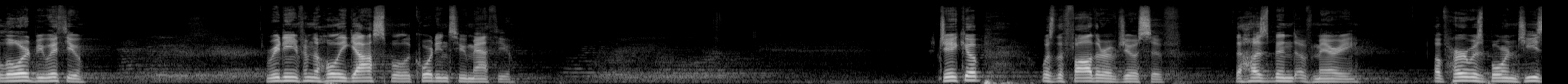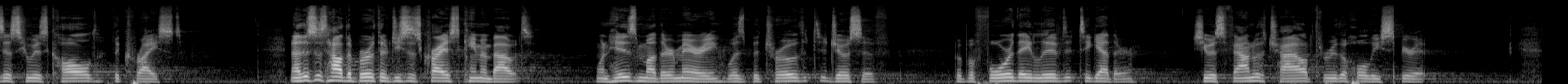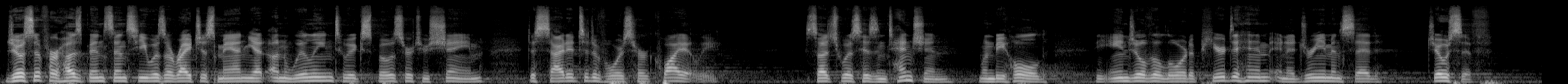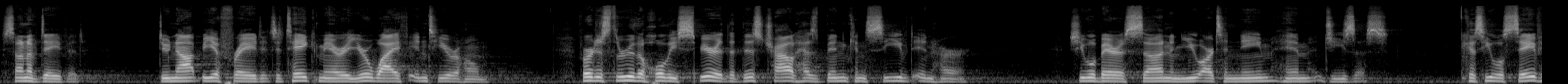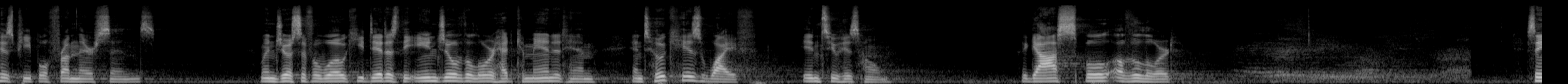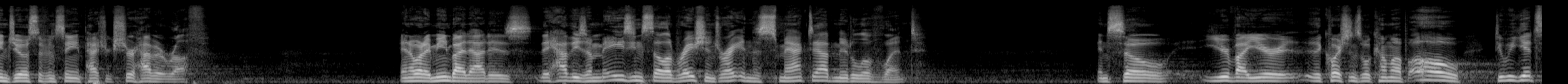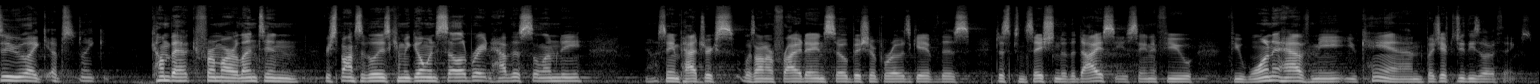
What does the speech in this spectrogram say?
The Lord be with you. Reading from the Holy Gospel according to Matthew. Jacob was the father of Joseph, the husband of Mary. Of her was born Jesus, who is called the Christ. Now, this is how the birth of Jesus Christ came about. When his mother, Mary, was betrothed to Joseph, but before they lived together, she was found with child through the Holy Spirit. Joseph, her husband, since he was a righteous man, yet unwilling to expose her to shame, decided to divorce her quietly. Such was his intention when, behold, the angel of the Lord appeared to him in a dream and said, Joseph, son of David, do not be afraid to take Mary, your wife, into your home. For it is through the Holy Spirit that this child has been conceived in her. She will bear a son, and you are to name him Jesus, because he will save his people from their sins. When Joseph awoke, he did as the angel of the Lord had commanded him and took his wife into his home. The Gospel of the Lord. St. Joseph and St. Patrick sure have it rough. And what I mean by that is they have these amazing celebrations right in the smack dab middle of Lent. And so year by year, the questions will come up oh, do we get to like, like come back from our Lenten responsibilities? Can we go and celebrate and have this solemnity? You know, St. Patrick's was on a Friday, and so Bishop Rhoades gave this dispensation to the diocese, saying if you if you want to have meat, you can, but you have to do these other things.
